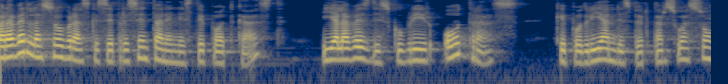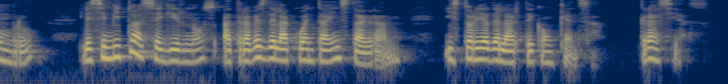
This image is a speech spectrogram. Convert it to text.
Para ver las obras que se presentan en este podcast y a la vez descubrir otras que podrían despertar su asombro, les invito a seguirnos a través de la cuenta Instagram Historia del Arte con Kenza. Gracias.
